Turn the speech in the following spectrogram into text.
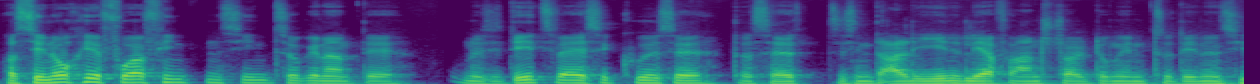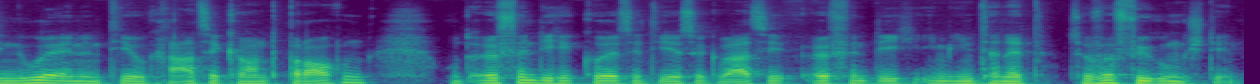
Was Sie noch hier vorfinden, sind sogenannte universitätsweise Kurse. Das heißt, das sind alle jene Lehrveranstaltungen, zu denen Sie nur einen Theograz-Account brauchen und öffentliche Kurse, die also quasi öffentlich im Internet zur Verfügung stehen.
